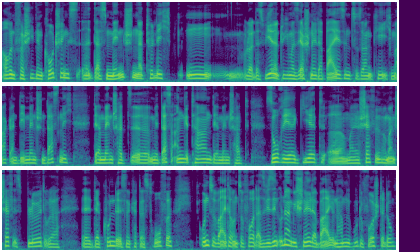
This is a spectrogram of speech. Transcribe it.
auch in verschiedenen Coachings, äh, dass Menschen natürlich mm, oder dass wir natürlich immer sehr schnell dabei sind zu sagen, okay, ich mag an dem Menschen das nicht, der Mensch hat äh, mir das angetan, der Mensch hat so reagiert, äh, meine Chefin oder mein Chef ist blöd oder äh, der Kunde ist eine Katastrophe und so weiter und so fort. Also wir sind unheimlich schnell dabei und haben eine gute Vorstellung,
